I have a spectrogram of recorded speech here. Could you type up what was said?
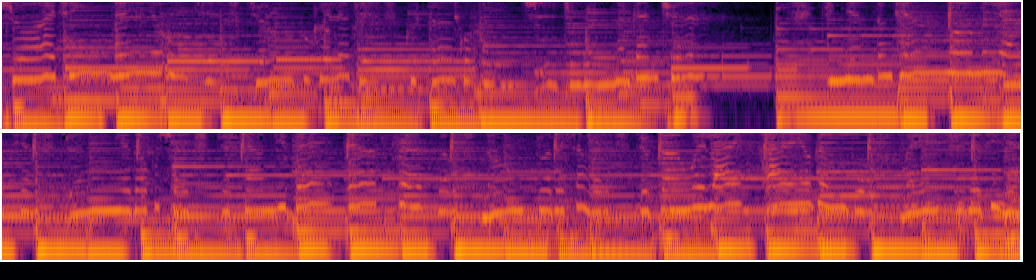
说爱情没有误解，就不会了解苦涩过后是种温暖感觉。今年冬天我们聊天，整夜都不睡，就像一杯 espresso 浓缩的香味。就算未来还有更多未知的体验，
